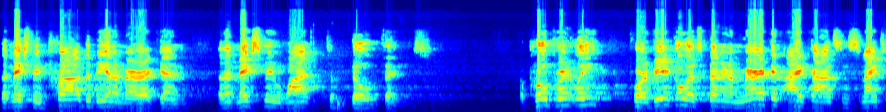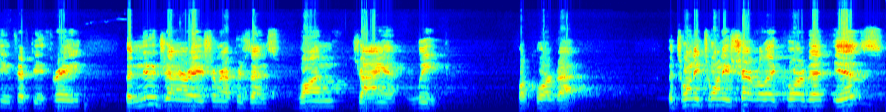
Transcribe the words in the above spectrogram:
that makes me proud to be an American, and that makes me want to build things. Appropriately, for a vehicle that's been an American icon since 1953, the new generation represents one giant leap for Corvette. The 2020 Chevrolet Corvette is,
